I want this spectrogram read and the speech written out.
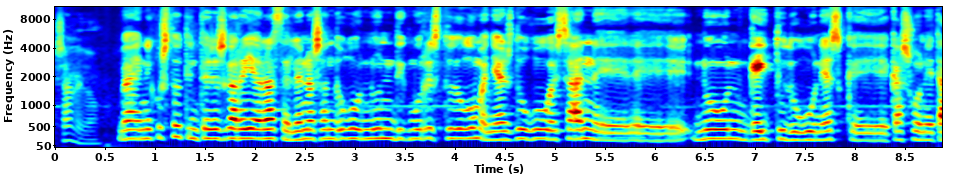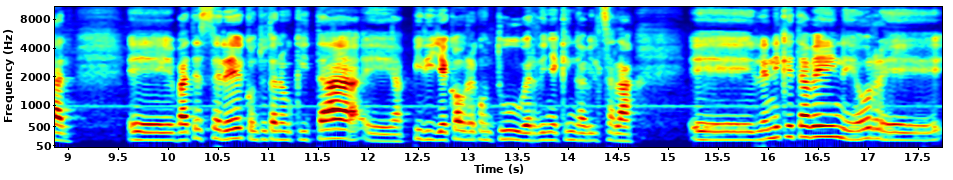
esan edo? Ba, nik uste dut interesgarria da, zelen esan dugu nun dik murriztu dugu, baina ez dugu esan e, nun gehitu dugun, ez, kasu honetan. E, batez ere, kontutan aukita, e, apirileko aurrekontu berdinekin gabiltzala. E, lehenik eta behin, e, hor, e,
